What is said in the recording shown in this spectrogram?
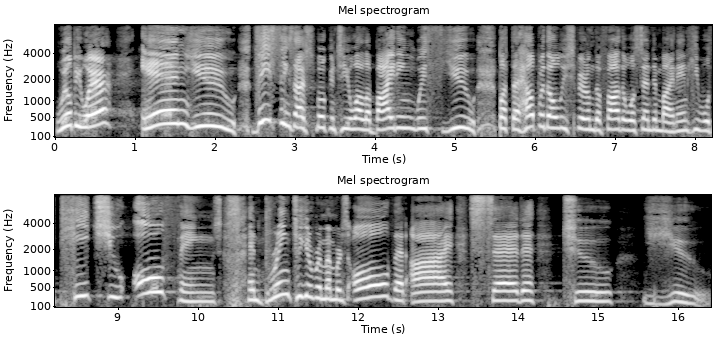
Will be where? In you. These things I've spoken to you while abiding with you. But the helper, the Holy Spirit, whom the Father will send in my name, he will teach you all things and bring to your remembrance all that I said to you.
